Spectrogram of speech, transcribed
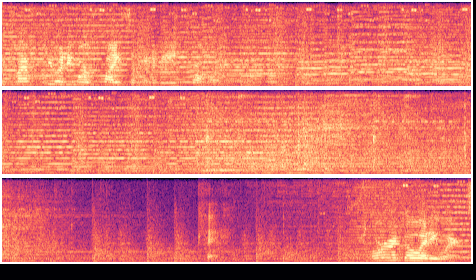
Like, if I have to do any more fights, I'm gonna be in trouble. Okay. Or I go anywhere.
